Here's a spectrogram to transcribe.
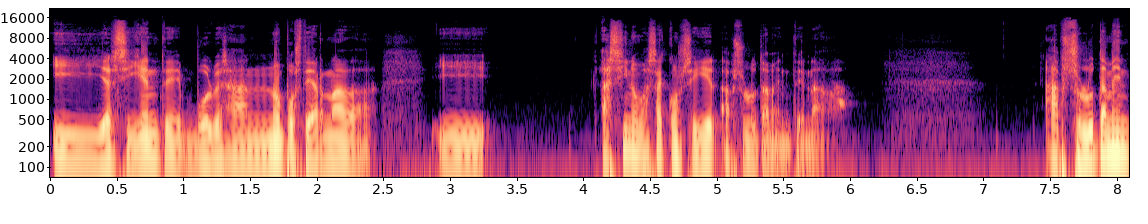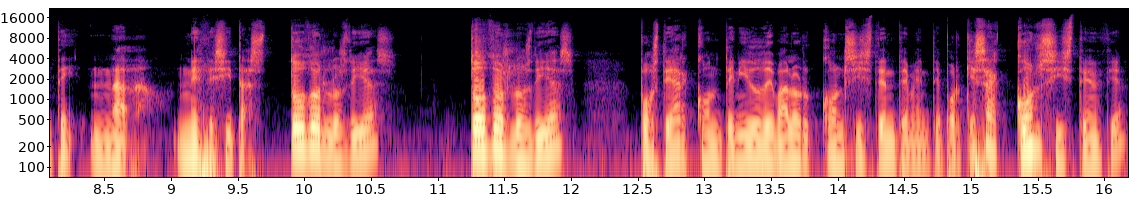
y el siguiente vuelves a no postear nada y así no vas a conseguir absolutamente nada. Absolutamente nada. Necesitas todos los días, todos los días, postear contenido de valor consistentemente, porque esa consistencia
